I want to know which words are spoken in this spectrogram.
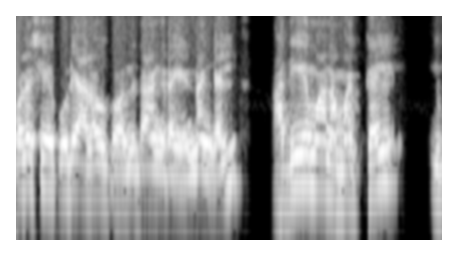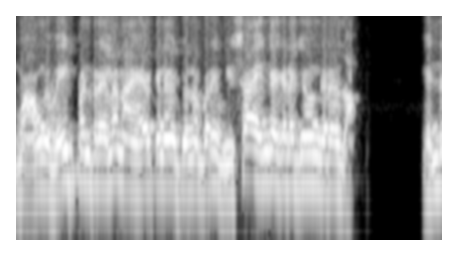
கொலை செய்யக்கூடிய அளவுக்கு வந்துட்டாங்கிற எண்ணங்கள் அதிகமான மக்கள் இப்போ அவங்க வெயிட் பண்றதெல்லாம் நான் ஏற்கனவே சொன்ன பிறகு விசா எங்க கிடைக்குங்கிறது தான். எந்த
